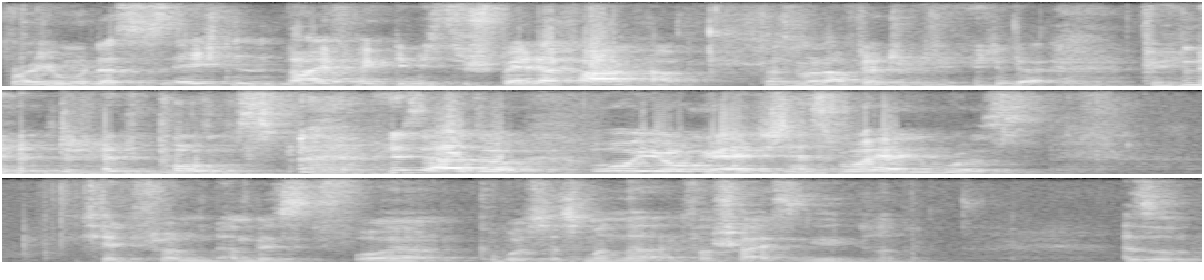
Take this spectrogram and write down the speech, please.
Bro, Junge, das ist echt ein Lifehack, den ich zu spät erfahren habe. Dass man auf der Toilette, Behindertentoilette bumst. Ich also, oh Junge, hätte ich das vorher gewusst. Ich hätte schon am besten vorher gewusst, dass man da einfach scheißen gehen kann. Also,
